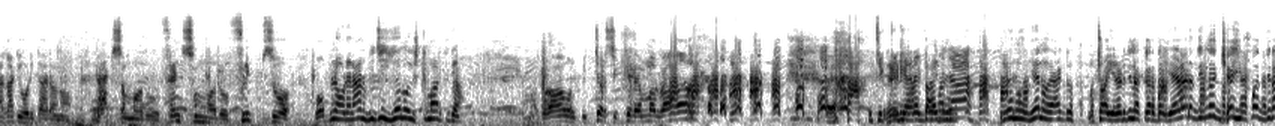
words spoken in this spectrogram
ಲಗಾಟಿ ಹೊಡಿತಾ ಇರೋನು ಬ್ಯಾಕ್ ಸಮ್ಮರು ಫ್ರಂಟ್ ಸಮ್ಮರು ಫ್ಲಿಪ್ಸು ಒಬ್ಬನೇ ಓಡ ನಾನು ವಿಜಿ ಏನು ಇಷ್ಟು ಮಾಡ್ತಿದ್ಯಾ? ಮಗ ಒಂದು ಪಿಕ್ಚರ್ ಸಿಕ್ಕಿದೆ ಮಗ. ಏನು ಏನು ಆಕ್ಟರ್ ಮಚ್ಚ ಎರಡು ದಿನ ಕರೆದ ಎರಡು ದಿನಕ್ಕೆ ಇಪ್ಪತ್ತು ದಿನ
